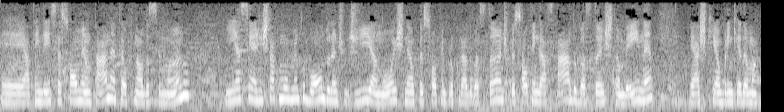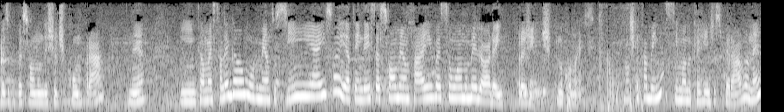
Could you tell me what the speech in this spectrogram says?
É, a tendência é só aumentar né, até o final da semana. E assim, a gente está com um movimento bom durante o dia, a noite, né? O pessoal tem procurado bastante, o pessoal tem gastado bastante também, né? Eu acho que o brinquedo é uma coisa que o pessoal não deixa de comprar, né? E, então, mas tá legal o movimento sim, e é isso aí, a tendência é só aumentar e vai ser um ano melhor aí pra gente no comércio. Acho que tá bem acima do que a gente esperava, né?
